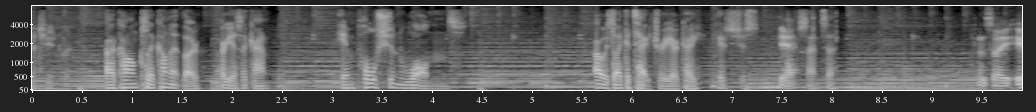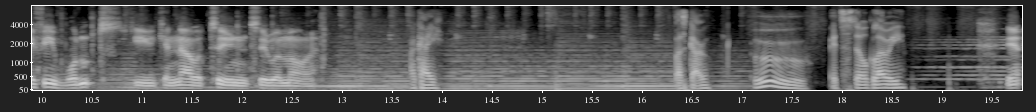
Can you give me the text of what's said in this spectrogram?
Attunement. I can't click on it though. Oh yes, I can. Impulsion wand. Oh, it's like a tech tree. Okay, it's just Yeah. off center. and say if you want, you can now attune to Armara. Okay. Let's go. Ooh, it's still glowy. It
